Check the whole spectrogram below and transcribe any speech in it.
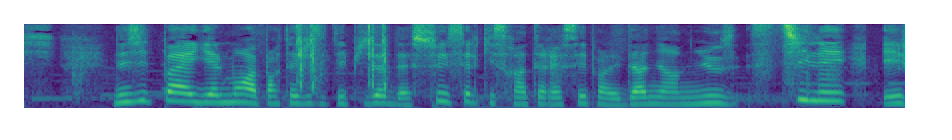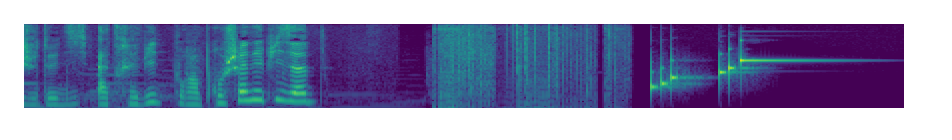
N'hésite pas également à partager cet épisode à ceux et celles qui seraient intéressés par les dernières news stylées. Et je te dis à très vite pour un prochain épisode.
